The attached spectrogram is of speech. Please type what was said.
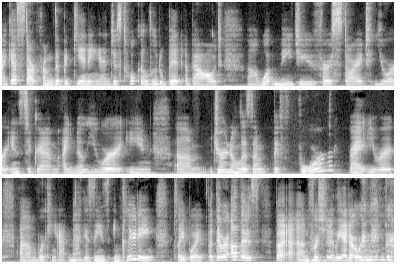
I guess, start from the beginning and just talk a little bit about uh, what made you first start your Instagram. I know you were in um, journalism before, right? You were um, working at magazines, including Playboy, but there were others, but uh, unfortunately, I don't remember.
